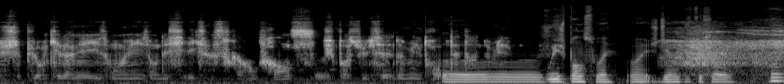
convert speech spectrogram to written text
je sais plus en quelle année ils ont, ils ont décidé que ça se ferait en France. Je sais pas si tu le sais, 2003 peut-être. Oui, je pense, ouais. Ouais, je dirais plutôt ça. Ouais.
